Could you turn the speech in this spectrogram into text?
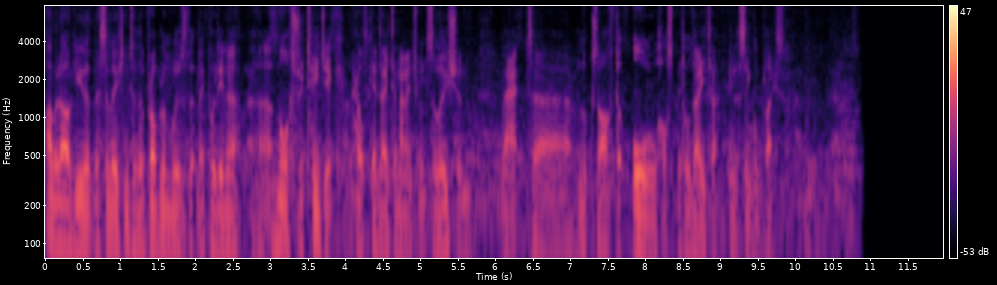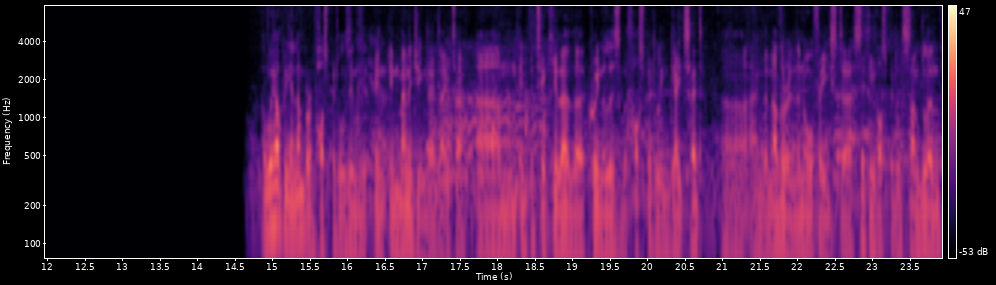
I would argue that the solution to the problem was that they put in a, a more strategic healthcare data management solution that uh, looks after all hospital data in a single place. We're helping a number of hospitals in, in, in managing their data, um, in particular the Queen Elizabeth Hospital in Gateshead uh, and another in the northeast, uh, City Hospital Sunderland.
